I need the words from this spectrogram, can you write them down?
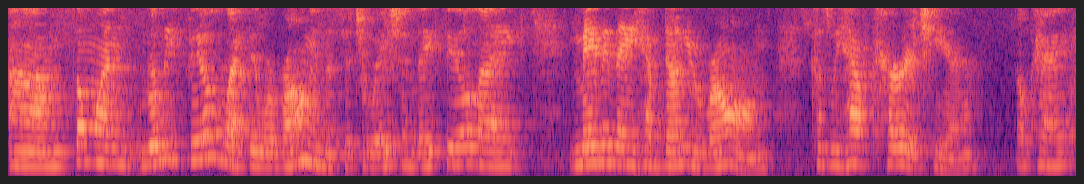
Um, someone really feels like they were wrong in the situation. They feel like maybe they have done you wrong because we have courage here, okay?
